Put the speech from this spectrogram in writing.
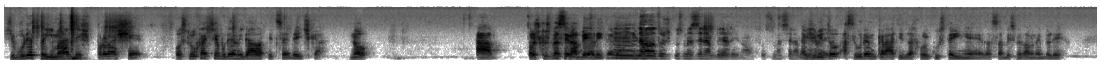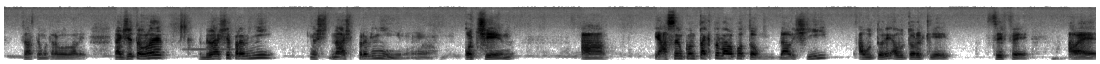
že bude prýma, když pro naše posluchače budeme vydávat ty CDčka. No, a trošku jsme si naběhli teda. Mm, no, trošku jsme si naběhli, no. To jsme si naběhli. Takže my to asi budeme krátit za chvilku stejně, zase aby jsme tam nebyli, zase tomu travovali. Takže tohle byl naše první, naš, náš první no, počin a já jsem kontaktoval potom další autory, autorky sci-fi, ale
